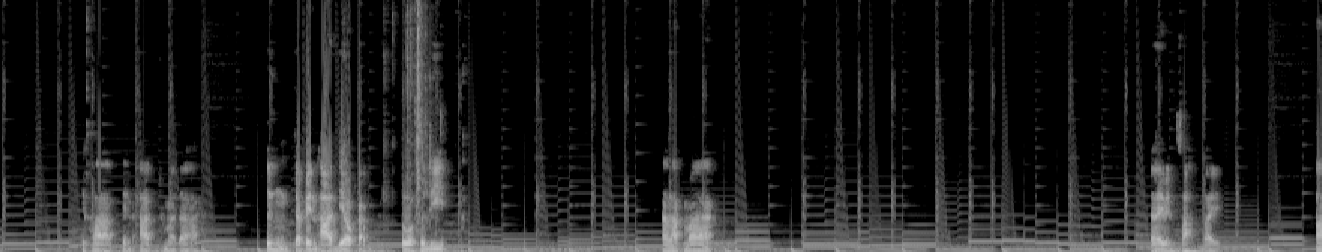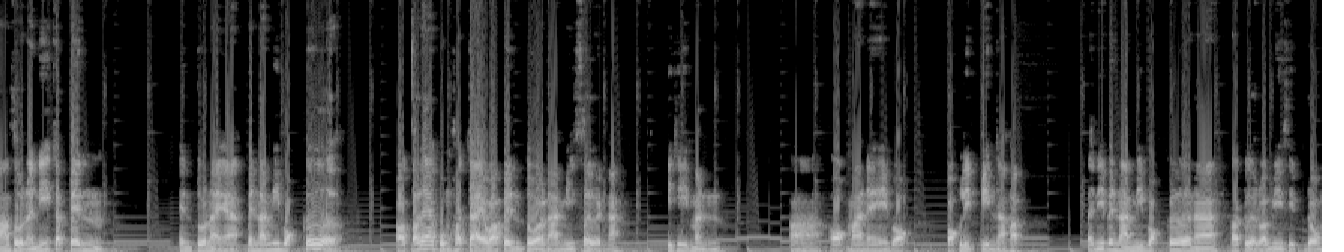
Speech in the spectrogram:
ๆนี่ครับเป็นอาร์ตธรรมดา ซึ่งจะเป็นอาร์ตเดียวกับตัวสลีปน่ารักมากได้เป็นสามใบอ่าส่วนอันนี้จะเป็นเป็นตัวไหนอะเป็นนามิบล็อกเกอร์อ๋อตอนแรกผมเข้าใจว่าเป็นตัวนามิเซิร์ชนะ ที่ที่มันอ่าออกมาในบล็อกบล็อกรีปินนะครับ แต่นี้เป็นนามีบล็อกเกอร์นะ ถ้าเกิดว่ามีสิบดง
